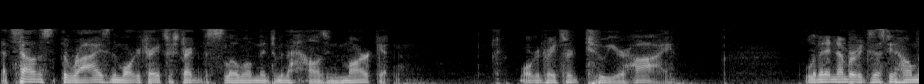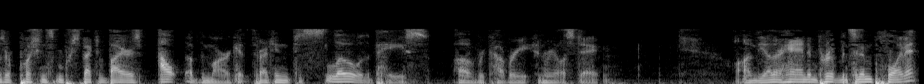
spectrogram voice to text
That's telling us that the rise in the mortgage rates are starting to slow momentum in the housing market. Mortgage rates are two-year high. Limited number of existing homes are pushing some prospective buyers out of the market, threatening to slow the pace of recovery in real estate. On the other hand, improvements in employment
